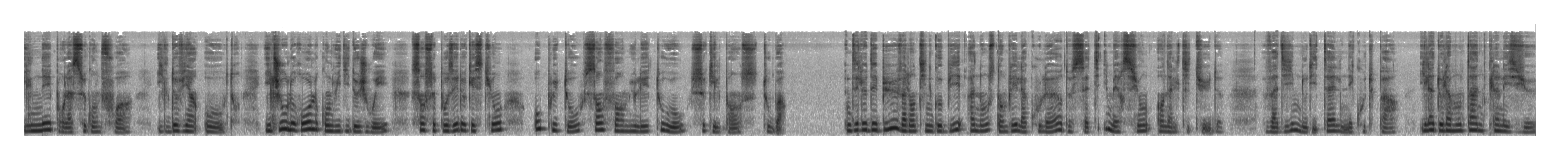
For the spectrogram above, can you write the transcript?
Il naît pour la seconde fois. Il devient autre. Il joue le rôle qu'on lui dit de jouer, sans se poser de questions, ou plutôt sans formuler tout haut ce qu'il pense tout bas. Dès le début, Valentine Gobi annonce d'emblée la couleur de cette immersion en altitude. Vadim, nous dit-elle, n'écoute pas. Il a de la montagne plein les yeux,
